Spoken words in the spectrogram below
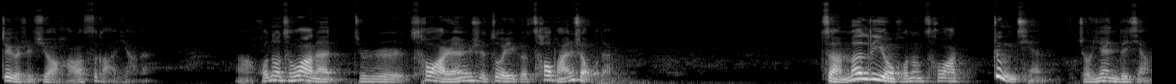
这个是需要好好思考一下的。啊，活动策划呢，就是策划人是做一个操盘手的。怎么利用活动策划挣钱？首先你得想，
